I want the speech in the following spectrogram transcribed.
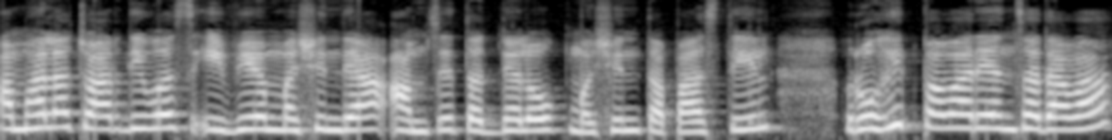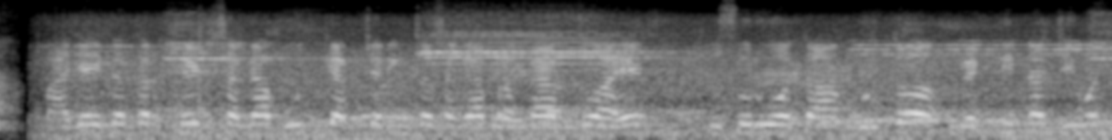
आम्हाला चार दिवस ईव्हीएम मशीन द्या आमचे तज्ज्ञ लोक मशीन तपासतील. रोहित पवार यांचा दावा? माझ्या इथं तर थेट सगळा बूथ कॅप्चरिंगचा सगळा प्रकार जो आहे सुरू होता मृत व्यक्तींना जिवंत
